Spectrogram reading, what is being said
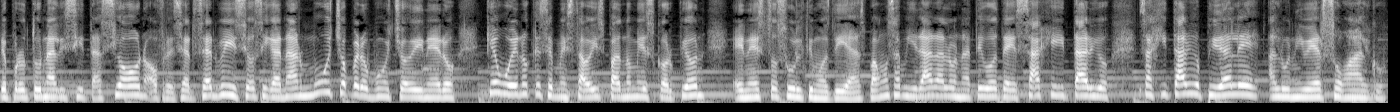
de pronto a una licitación, ofrecer servicios y ganar mucho, pero mucho dinero. Qué bueno que se me está avispando mi escorpión en estos últimos días. Vamos a mirar a los nativos de Sagitario. Sagitario, pídale al universo algo,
